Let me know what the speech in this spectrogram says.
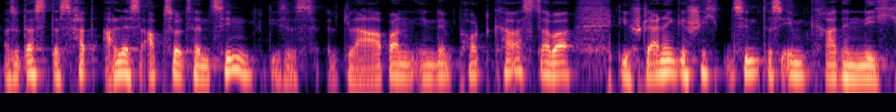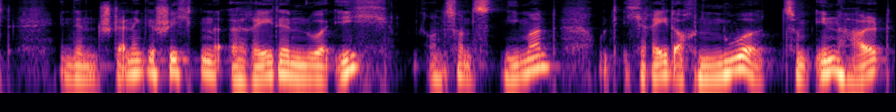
Also das, das hat alles absolut seinen Sinn, dieses Labern in dem Podcast. Aber die Sternengeschichten sind das eben gerade nicht. In den Sternengeschichten rede nur ich und sonst niemand. Und ich rede auch nur zum Inhalt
